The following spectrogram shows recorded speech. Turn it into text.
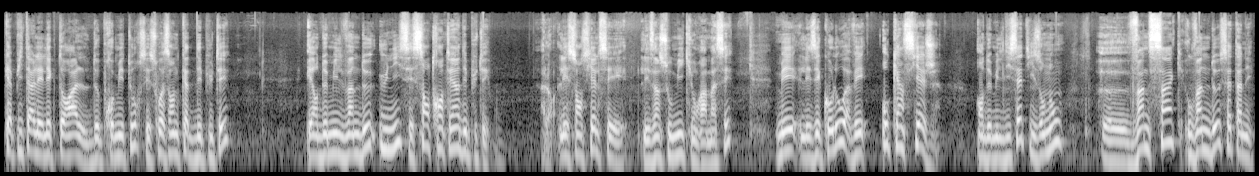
capital électoral de premier tour, c'est 64 députés. Et en 2022, unis, c'est 131 députés. Alors l'essentiel, c'est les insoumis qui ont ramassé. Mais les écolos avaient aucun siège en 2017. Ils en ont euh, 25 ou 22 cette année.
